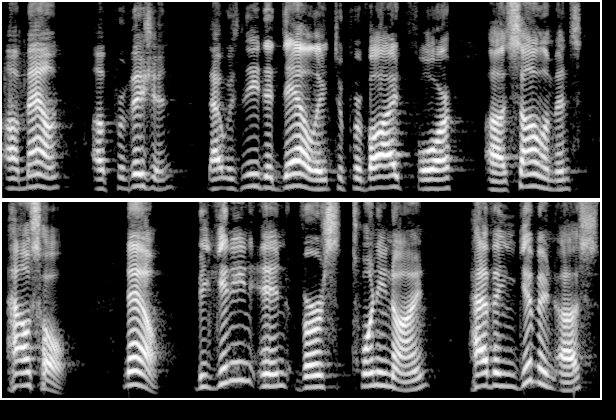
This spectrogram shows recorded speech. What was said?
amount of provision that was needed daily to provide for uh, Solomon's household. Now, beginning in verse 29, having given us,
